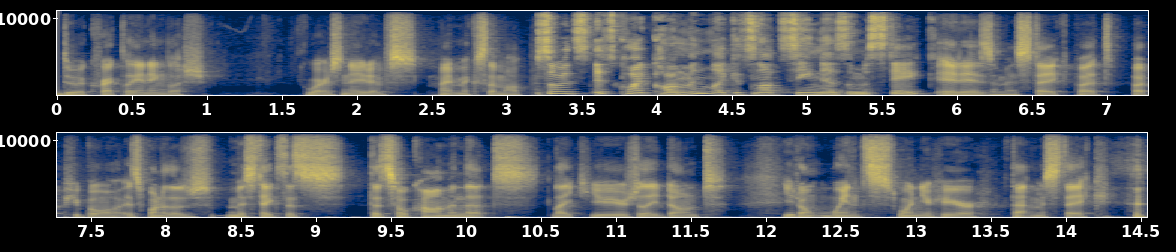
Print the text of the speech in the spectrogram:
do it correctly in English, whereas natives might mix them up. So it's it's quite common. Like it's not seen as a mistake. It is a mistake, but but people, it's one of those mistakes that's that's so common that like you usually don't you don't wince when you hear that mistake.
